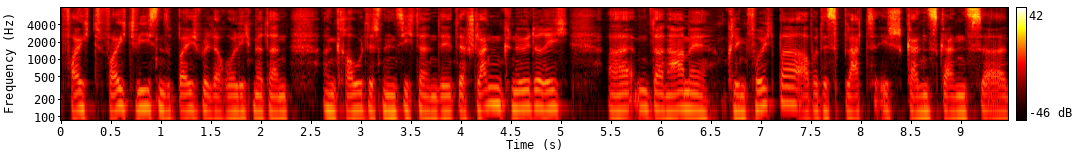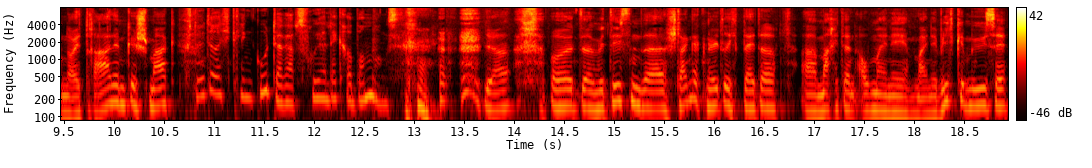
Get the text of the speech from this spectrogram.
Feucht, Feuchtwiesen zum Beispiel, da hole ich mir dann ein Kraut, das nennt sich dann der Schlangenknöderich. Äh, der Name klingt furchtbar, aber das Blatt ist ganz, ganz äh, neutral im Geschmack. Knöderich klingt gut, da gab es früher leckere Bonbons. ja, und mit diesen Schlangenknöderichblätter mache ich dann auch meine, meine Wildgemüse.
